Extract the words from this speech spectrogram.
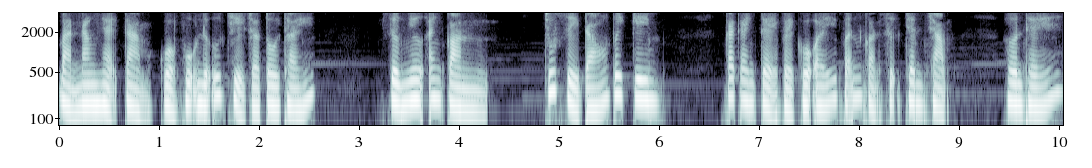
Bản năng nhạy cảm của phụ nữ chỉ cho tôi thấy dường như anh còn chút gì đó với Kim. Cách anh kể về cô ấy vẫn còn sự trân trọng. Hơn thế,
